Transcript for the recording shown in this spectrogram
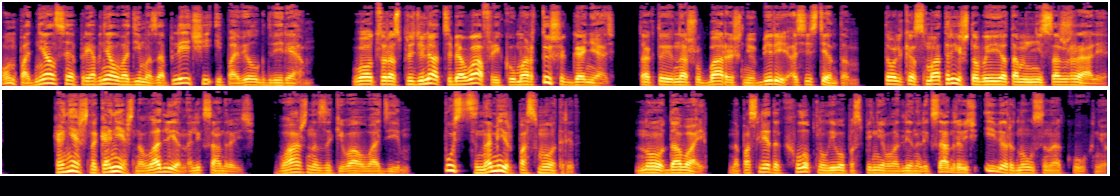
Он поднялся, приобнял Вадима за плечи и повел к дверям. «Вот распределят тебя в Африку мартышек гонять, так ты нашу барышню бери ассистентом. Только смотри, чтобы ее там не сожрали». «Конечно, конечно, Владлен Александрович», — важно закивал Вадим. «Пусть на мир посмотрит». «Ну, давай». Напоследок хлопнул его по спине Владлен Александрович и вернулся на кухню.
